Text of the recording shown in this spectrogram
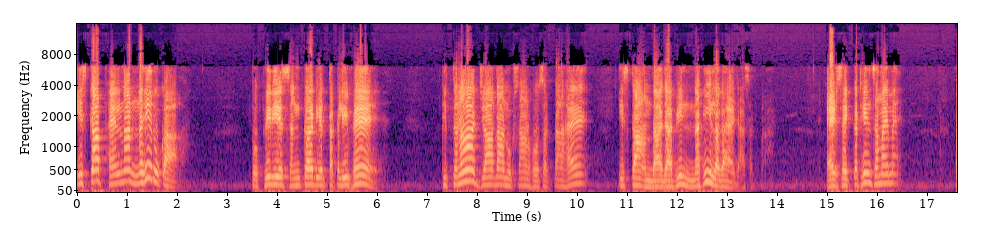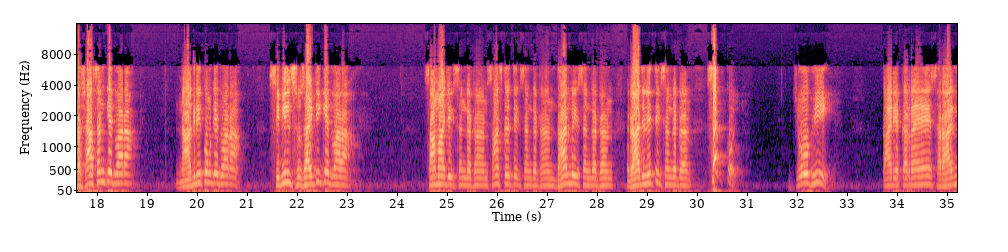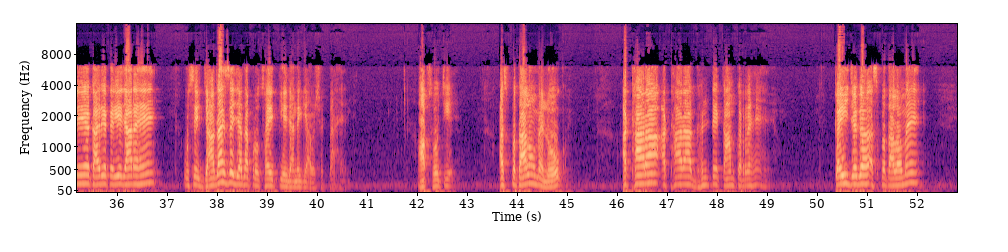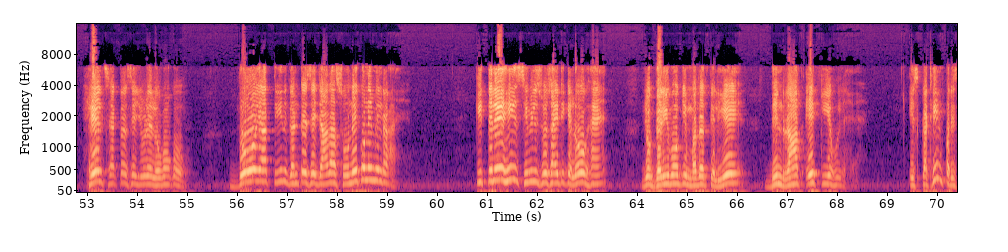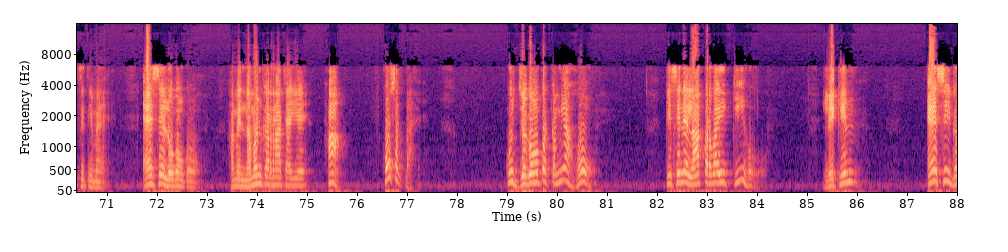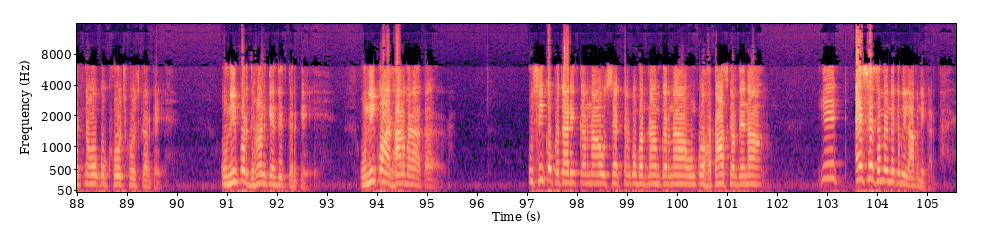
इसका फैलना नहीं रुका तो फिर ये संकट, ये तकलीफें कितना ज़्यादा नुकसान हो सकता है, इसका अंदाज़ा भी नहीं लगाया जा सकता। ऐसे कठिन समय में प्रशासन के द्वारा, नागरिकों के द्वारा, सिविल सोसाइटी के द्वारा सामाजिक संगठन, सांस्कृतिक संगठन, धार्मिक संगठन, राजनीतिक संगठन, सब कोई जो भी कार्य कर रहे हैं, सराहनीय कार्य करिए जा रहे हैं, उसे ज़्यादा से ज़्यादा प्रोत्साहित किए जाने की आवश्यकता है। आप सोचिए, अस्पतालों में लोग 18-18 घंटे काम कर रहे हैं। कई जगह अस्पतालों में हेल्थ सेक्टर से जुड़े लोगों को दो या तीन घंटे से ज़्यादा सोने को नहीं मिल रहा है। कितने ही सिविल सोसाइटी के लोग हैं जो गरीबों की मदद के लिए दिन रात एक किए हुए हैं। इस कठिन परिस्थिति में ऐसे लोगों को हमें नमन करना चाहिए। हाँ, हो सकता है। कुछ जगहों पर कमियाँ हो। किसी ने लापरवाही की हो, लेकिन ऐसी घटनाओं को खोज खोज करके, उन्हीं पर ध्यान केंद्रित करके, उन्हीं को आधार बनाकर, उसी को प्रचारित करना, उस सेक्टर को बदनाम करना, उनको हताश कर देना, ये ऐसे समय में कभी लाभ नहीं करता है।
